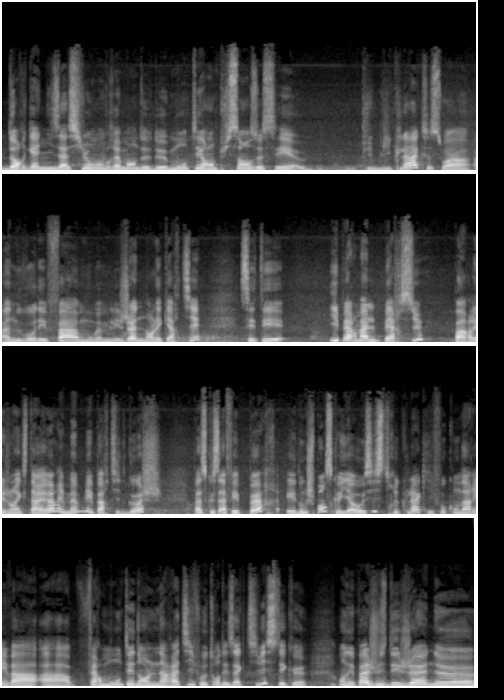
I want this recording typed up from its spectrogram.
d'organisation, vraiment de, de montée en puissance de ces public-là, que ce soit à nouveau des femmes ou même les jeunes dans les quartiers, c'était hyper mal perçu par les gens extérieurs et même les partis de gauche parce que ça fait peur. Et donc je pense qu'il y a aussi ce truc-là qu'il faut qu'on arrive à, faire monter dans le narratif autour des activistes, c'est que on n'est pas juste des jeunes euh,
